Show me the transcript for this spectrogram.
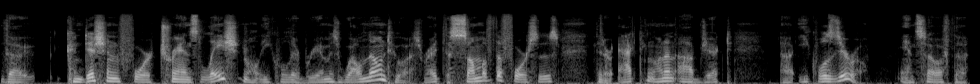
the condition for translational equilibrium is well known to us, right? The sum of the forces that are acting on an object uh, equals zero. And so if the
